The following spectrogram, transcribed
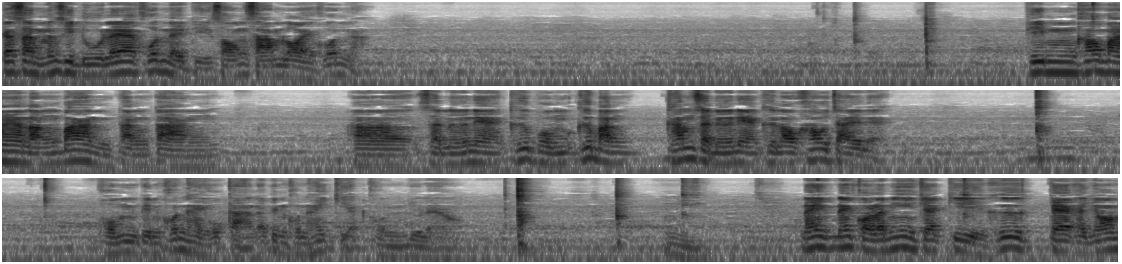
กระสันมันสิดูแลคนไหนตีสองสามรอยคนน่ะ พิมพ์เข้ามาหลังบ้านต่าง ๆ เสนอเนี่ยคือผมคือบางคำเสนอเนี่ยคือเราเข้าใจแหละ ผมเป็นคนให้โอกาสและเป็นคนให้เกียรติคนอยู่แล้วในในกรณีแจ็คกี้คือแกก็ยอม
